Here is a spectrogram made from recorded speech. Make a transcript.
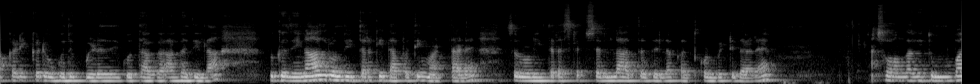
ಆ ಕಡೆ ಈ ಕಡೆ ಹೋಗೋದಕ್ಕೆ ಬಿಡೋದು ಗೊತ್ತಾಗ ಆಗೋದಿಲ್ಲ. ಬಿಕಾಸ್ ಏನಾದರೂ ಒಂದು ಈ ಥರ ಕಿತಾಪತಿ ಮಾಡ್ತಾಳೆ. ಸೊ ನೋಡಿ ಈ ಥರ ಸ್ಟೆಪ್ಸ್ ಎಲ್ಲ ಹತ್ತೋದೆಲ್ಲ ಕಲ್ತ್ಕೊಂಡ್ಬಿಟ್ಟಿದ್ದಾಳೆ. ಸೊ ಹಾಗಾಗಿ ತುಂಬಾ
